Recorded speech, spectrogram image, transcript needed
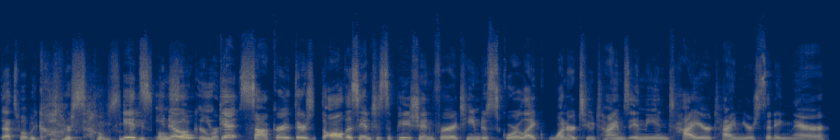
That's what we call ourselves. it's, baseball, you know, soccer. you get soccer, there's all this anticipation for a team to score like one or two times in the entire time you're sitting there.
